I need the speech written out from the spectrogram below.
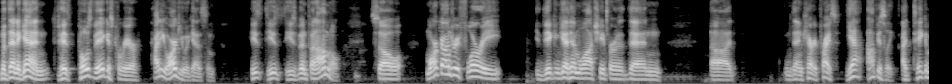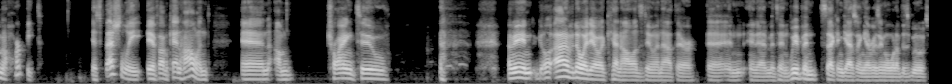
but then again, his post Vegas career, how do you argue against him? He's he's he's been phenomenal. So Marc Andre Fleury, they can get him a lot cheaper than uh than Carey Price. Yeah, obviously, I'd take him in a heartbeat, especially if I'm Ken Holland and I'm trying to. I mean, I have no idea what Ken Holland's doing out there in in Edmonton. We've been second guessing every single one of his moves.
